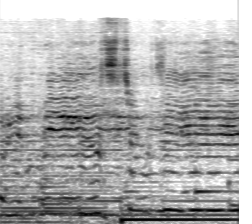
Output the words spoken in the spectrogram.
what it means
